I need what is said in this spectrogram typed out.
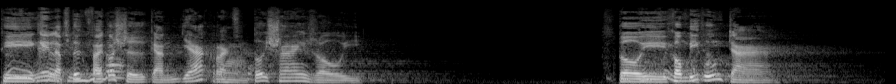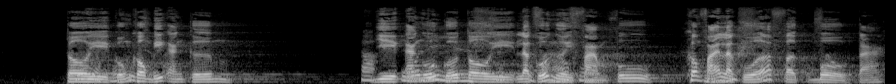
Thì ngay lập tức phải có sự cảnh giác rằng, tôi sai rồi. Tôi không biết uống trà. Tôi cũng không biết ăn cơm. Việc ăn uống của tôi là của người phàm phu. Không phải là của Phật Bồ Tát.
